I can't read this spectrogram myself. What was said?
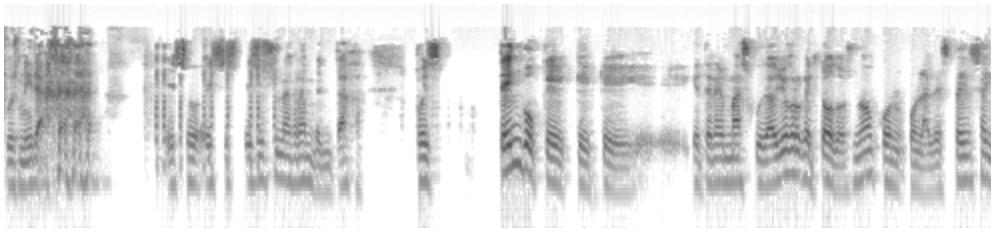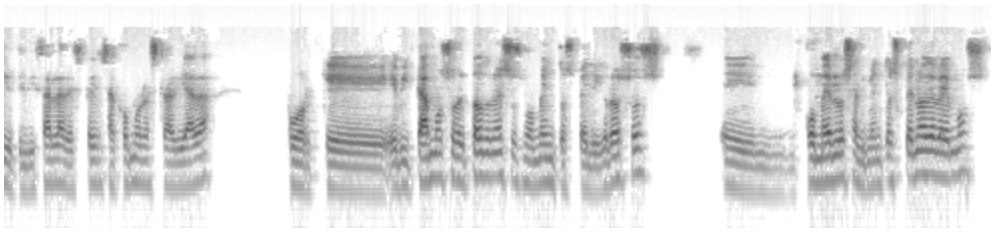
Pues mira. eso, eso, eso es una gran ventaja. Pues tengo que, tener más cuidado, yo creo que todos, ¿no? Con, la despensa y utilizar la despensa como nuestra aliada, porque evitamos, sobre todo en esos momentos peligrosos, comer los alimentos que no debemos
